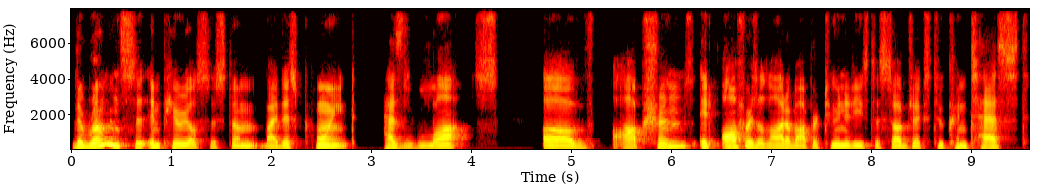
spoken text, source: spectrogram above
the Roman imperial system by this point has lots of options. It offers a lot of opportunities to subjects to contest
